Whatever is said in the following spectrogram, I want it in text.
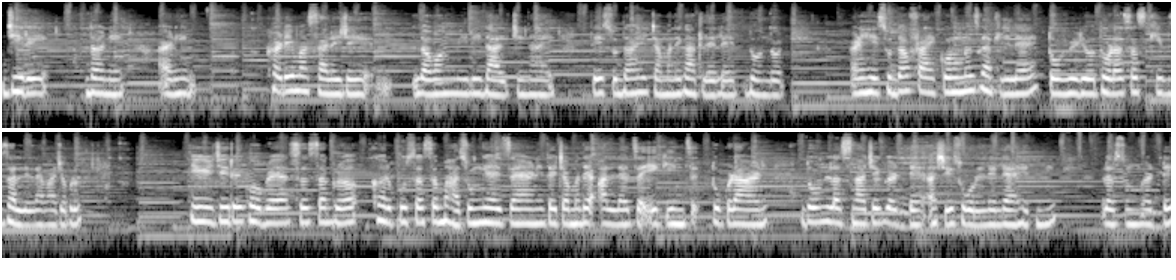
जिरे धणे आणि खडे मसाले जे लवंग मिरी दालचिनी आहे ते सुद्धा ह्याच्यामध्ये घातलेले आहेत दोन दोन आणि हे सुद्धा फ्राय करूनच घातलेले आहे. तो व्हिडिओ थोडासा स्किप झालेला आहे माझ्याकडून. तीळ जिरे खोबरे असं सगळं खरपूस असं भाजून घ्यायचं आहे आणि त्याच्यामध्ये आल्याचा एक इंच तुकडा आणि दोन लसणाचे गड्डे असे सोडलेले आहेत मी लसूण गड्डे.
